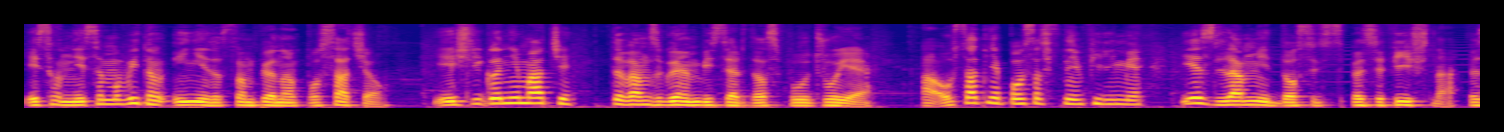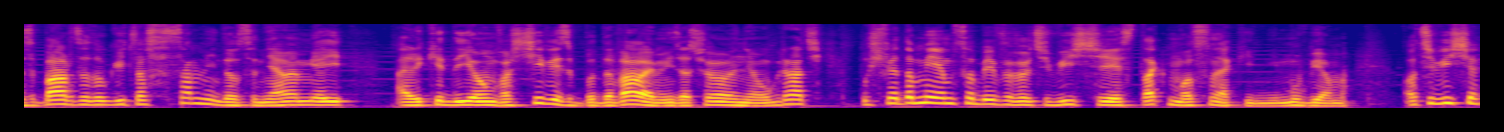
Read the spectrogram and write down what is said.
jest on niesamowitą i niezastąpioną postacią. Jeśli go nie macie, to wam z głębi serca współczuję. A ostatnia postać w tym filmie jest dla mnie dosyć specyficzna. Przez bardzo długi czas sam nie doceniałem jej, ale kiedy ją właściwie zbudowałem i zacząłem nią grać, uświadomiłem sobie, że rzeczywiście jest tak mocno jak inni mówią. Oczywiście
